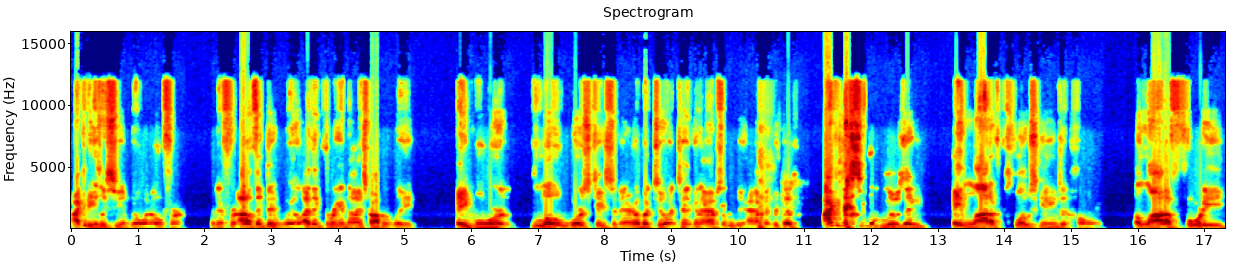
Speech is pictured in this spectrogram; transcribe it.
I could easily see them going over. And if I don't think they will. I think three and nine is probably a more low worst case scenario. But two and ten can absolutely happen because I can just see them losing a lot of close games at home. A lot of 40,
